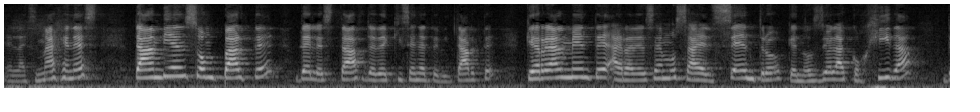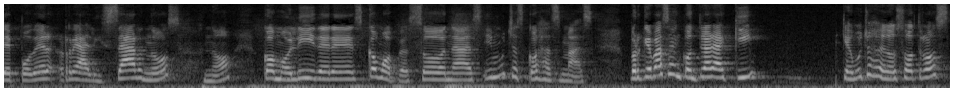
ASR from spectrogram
en las imágenes también son parte del staff de DXN Evitarte, que realmente agradecemos a el centro que nos dio la acogida de poder realizarnos, ¿no? Como líderes, como personas y muchas cosas más. Porque vas a encontrar aquí que muchos de nosotros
